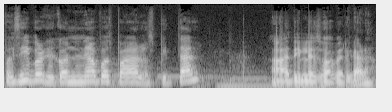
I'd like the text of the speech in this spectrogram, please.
Pues sí, porque con dinero puedes pagar el hospital. Ah, dile eso a Vergara.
